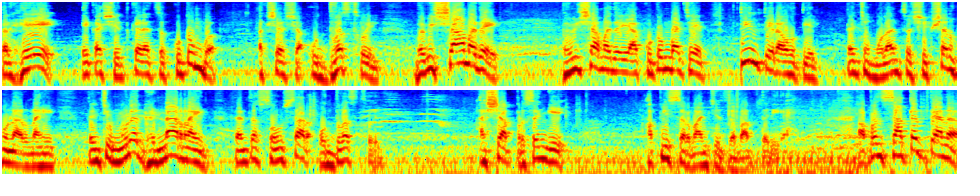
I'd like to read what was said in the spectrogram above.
तर हे एका शेतकऱ्याचं कुटुंब अक्षरशः उद्ध्वस्त होईल. भविष्यामध्ये भविष्यामध्ये या कुटुंबाचे तीन तेरा होतील. त्यांच्या मुलांचं शिक्षण होणार नाही. त्यांची मुलं घडणार नाहीत. त्यांचा संसार उद्ध्वस्त होईल. अशा प्रसंगी आपली सर्वांची जबाबदारी आहे. आपण सातत्यानं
